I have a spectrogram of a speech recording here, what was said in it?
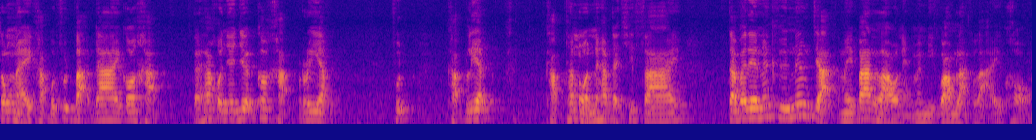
ตรงไหนขับบนฟุตบาทได้ก็ขับ แต่ถ้าคนเยอะๆก็ขับเรียบฟุตขับเรียบขับถนนนะครับ แต่ชิดซ้าย แต่ประเด็นก็คือเนื่องจากในบ้านเราเนี่ยมันมีความหลากหลายของ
